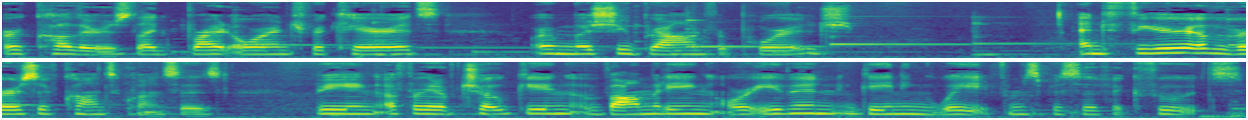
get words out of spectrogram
or colors, like bright orange for carrots or mushy brown for porridge, and fear of aversive consequences, being afraid of choking, vomiting, or even gaining weight from specific foods.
